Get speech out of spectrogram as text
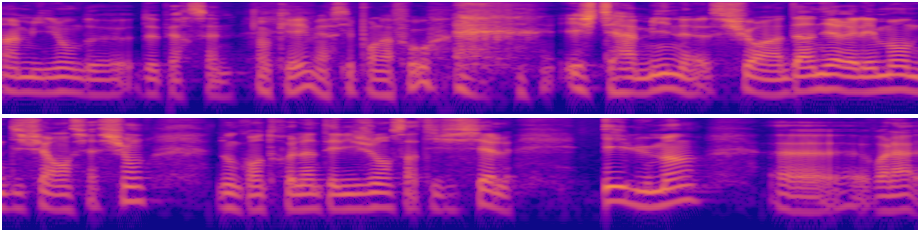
un million de, de personnes. Ok, merci pour l'info. Et je termine sur un dernier élément de différenciation, donc entre l'intelligence artificielle et l'humain. Euh, voilà,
